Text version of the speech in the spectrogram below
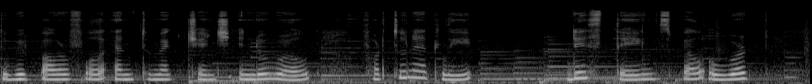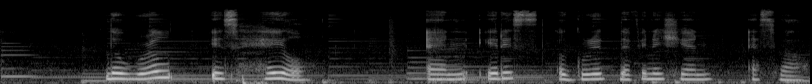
to be powerful and to make change in the world? Fortunately, this thing spell a word. The world is hail, and it is a great definition as well.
